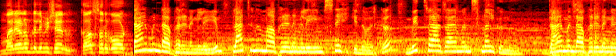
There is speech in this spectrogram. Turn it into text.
മലയാളം ടെലിവിഷൻ കാസർഗോഡ്. ഡയമണ്ട് ആഭരണങ്ങളെയും പ്ലാറ്റിനം ആഭരണങ്ങളെയും സ്നേഹിക്കുന്നവർക്ക് മിത്ര ഡയമണ്ട്സ് നൽകുന്നു. ഡയമണ്ട് ആഭരണങ്ങൾ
